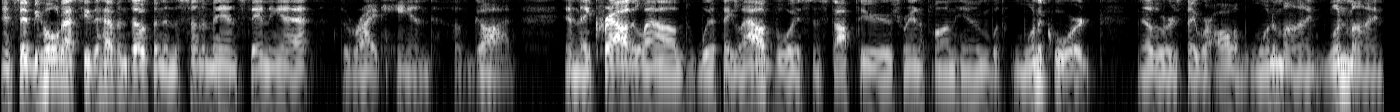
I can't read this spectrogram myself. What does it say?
and said, Behold, I see the heavens open and the Son of Man standing at the right hand of God. And they crowd aloud with a loud voice and stopped their ears, ran upon him with one accord. In other words, they were all of one mind, one mind,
